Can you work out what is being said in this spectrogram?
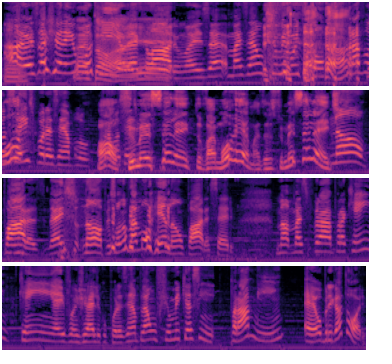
Ah, eu exagerei um então, pouquinho, né, aí- claro, mas é, mas é um filme muito bom. pra vocês, por exemplo, Ó, o vocês filme é excelente, tu vai morrer, mas o filme é excelente. Não, para. Não, é isso, não, a pessoa não vai morrer, não, para, é sério. Ma- Mas pra, pra quem, quem é evangélico, por exemplo, é um filme que, assim, pra mim, é obrigatório.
